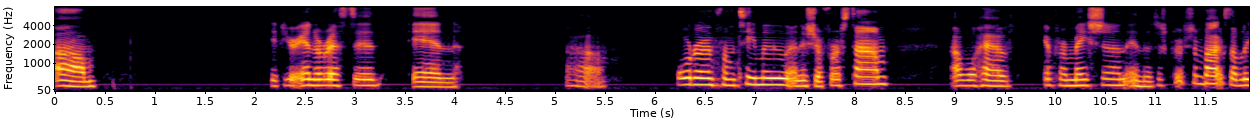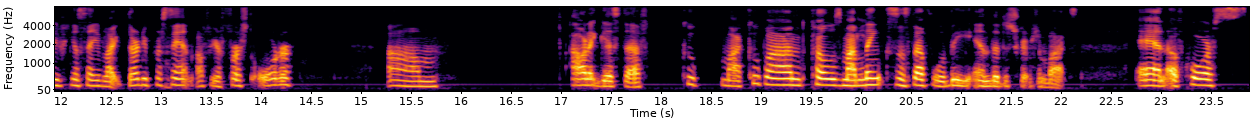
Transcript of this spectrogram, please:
Um, if you're interested in uh, ordering from Temu and it's your first time, I will have information in the description box. I believe you can save like 30% off your first order. Um, all that good stuff my coupon codes, my links and stuff will be in the description box. And of course,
